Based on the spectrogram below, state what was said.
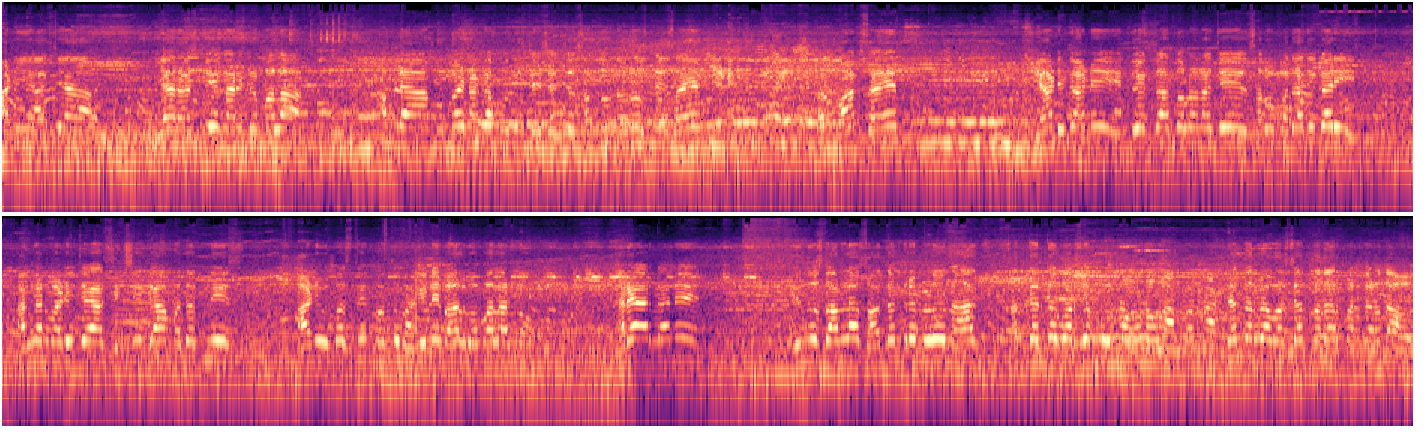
आणि आजच्या या राष्ट्रीय कार्यक्रमाला आपल्या मुंबई नाका पोलीस स्टेशनचे संतोष नरोस्ते साहेब वाघ साहेब या ठिकाणी हिंदू एकता आंदोलनाचे सर्व पदाधिकारी अंगणवाडीच्या शिक्षिका मदतनीस आणि उपस्थित बंधू भगिनी बालगोपालांनो खऱ्या अर्थाने हिंदुस्थानला स्वातंत्र्य मिळून आज सत्याहत्तर वर्ष पूर्ण होऊन आपण अठ्ठ्याहत्तरव्या वर्षात पदार्पण करत आहोत.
